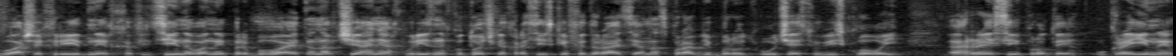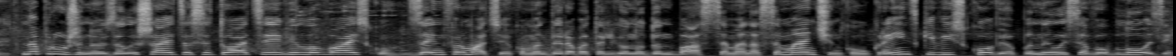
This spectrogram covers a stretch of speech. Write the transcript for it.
ваших рідних. Офіційно вони перебувають на навчаннях в різних куточках Російської Федерації, а насправді беруть участь у військовій агресії проти України. Напруженою залишається ситуація в Іловайську. За інформацією командира батальйону Донбас Семена Семенченко, українські військові опинилися в облозі,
